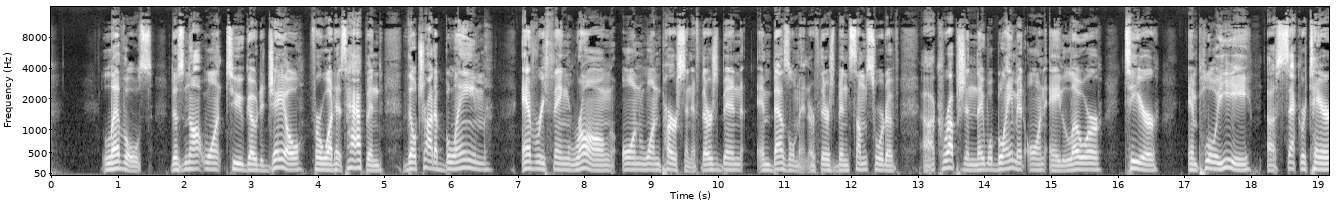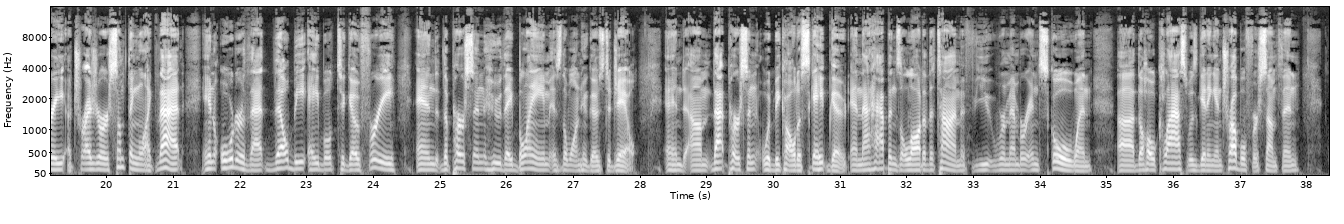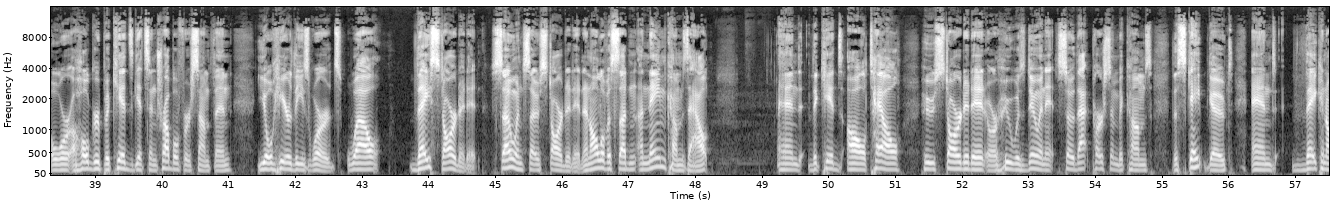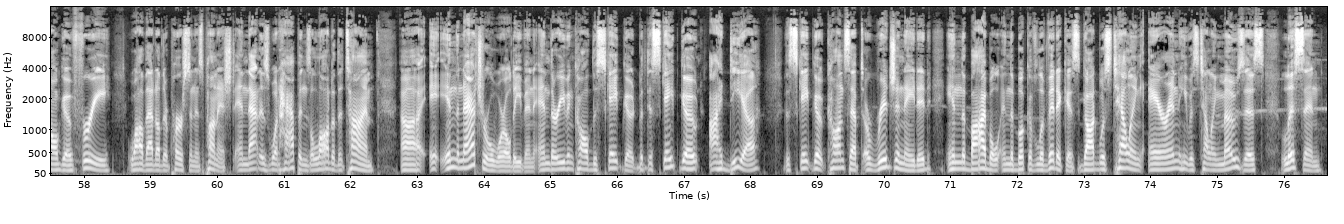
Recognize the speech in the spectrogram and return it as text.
levels does not want to go to jail for what has happened, they'll try to blame everything wrong on one person. If there's been embezzlement or if there's been some sort of uh, corruption, they will blame it on a lower tier employee a secretary, a treasurer, something like that, in order that they'll be able to go free, and the person who they blame is the one who goes to jail. And um, that person would be called a scapegoat, and that happens a lot of the time. If you remember in school when uh, the whole class was getting in trouble for something, or a whole group of kids gets in trouble for something, you'll hear these words, well, they started it. So and so started it. And all of a sudden, a name comes out, and the kids all tell who started it or who was doing it. So that person becomes the scapegoat, and they can all go free while that other person is punished. And that is what happens a lot of the time uh, in the natural world, even. And they're even called the scapegoat. But the scapegoat idea the scapegoat concept originated in the Bible in the book of Leviticus. God was telling Aaron, he was telling Moses, listen,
